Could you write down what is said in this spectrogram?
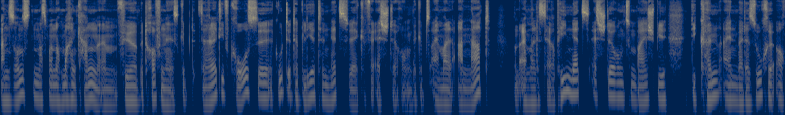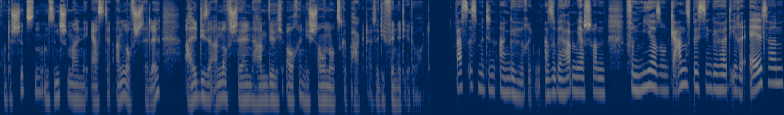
Ansonsten, was man noch machen kann ähm, für Betroffene, es gibt relativ große, gut etablierte Netzwerke für Essstörungen. Da gibt es einmal ANAT und einmal das Therapienetz Essstörung zum Beispiel. Die können einen bei der Suche auch unterstützen und sind schon mal eine erste Anlaufstelle. All diese Anlaufstellen haben wir euch auch in die Shownotes gepackt, also die findet ihr dort. Was ist mit den Angehörigen? Also wir haben ja schon von mir so ein ganz bisschen gehört, ihre Eltern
